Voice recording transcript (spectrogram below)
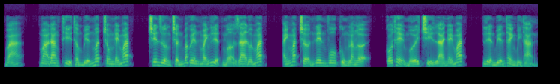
Bá, mà đang thì thầm biến mất trong nháy mắt, trên giường trần bắc uyên mãnh liệt mở ra đôi mắt, ánh mắt trở nên vô cùng lăng lợi, có thể mới chỉ là nháy mắt, liền biến thành bình thản.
